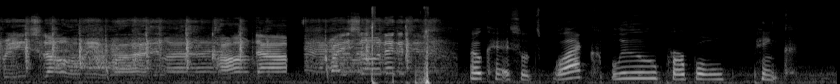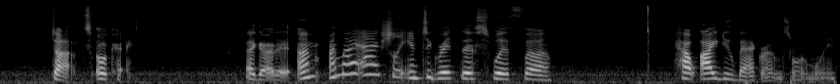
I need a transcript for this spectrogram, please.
breathe slowly. Right. Calm down. Why so negative? Okay, so it's black, blue, purple, pink dots. Okay. I got it. I'm, I might actually integrate this with uh, how I do backgrounds normally.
